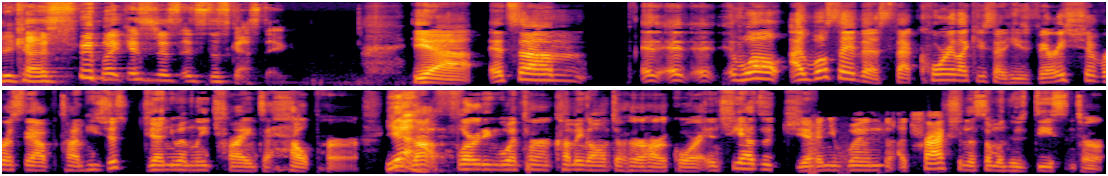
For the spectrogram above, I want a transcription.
because like it's just it's disgusting. Yeah, it's um, it, it, it, well, I will say this: that Corey, like you said, he's very chivalrous the time. He's just genuinely trying to help her. He's Yeah. not flirting with her, coming on to her hardcore, and she has a genuine attraction to someone who's decent to her.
